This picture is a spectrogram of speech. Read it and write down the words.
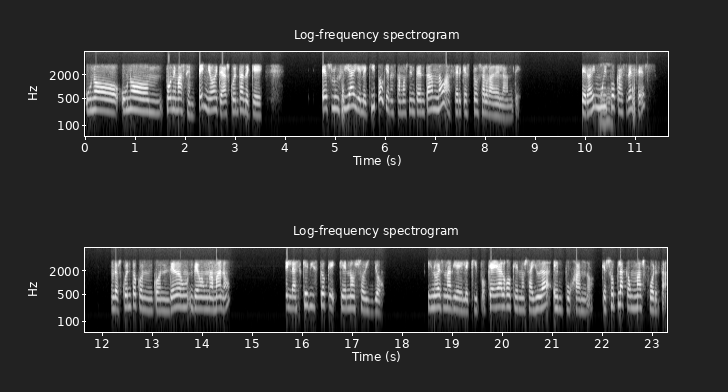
uno, uno pone más empeño y te das cuenta de que es Lucía y el equipo quien estamos intentando hacer que esto salga adelante. Pero hay muy pocas veces, los cuento con, con el dedo de una mano, en las que he visto que, que no soy yo y no es nadie del equipo, que hay algo que nos ayuda empujando, que sopla con más fuerza,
